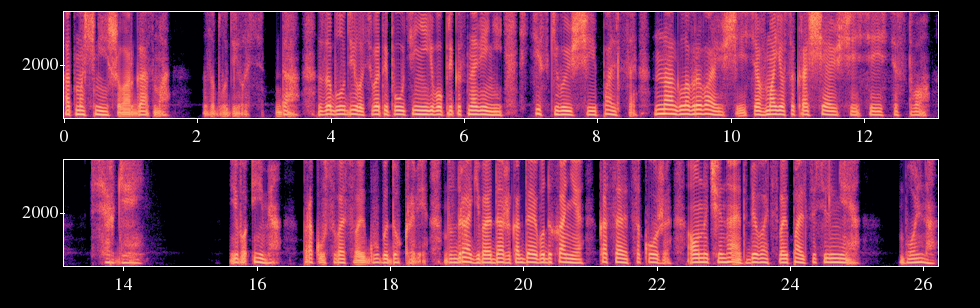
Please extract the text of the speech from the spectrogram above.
от мощнейшего оргазма. Заблудилась. Да, заблудилась в этой паутине его прикосновений, стискивающие пальцы, нагло врывающиеся в мое сокращающееся естество. Сергей. Его имя, прокусывая свои губы до крови, вздрагивая даже, когда его дыхание касается кожи, а он начинает вбивать свои пальцы сильнее. Больно?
